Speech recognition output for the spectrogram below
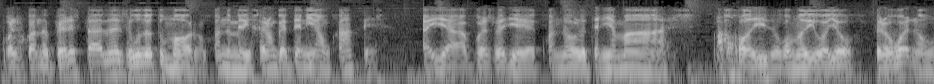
Pues cuando peor estaba en el segundo tumor, cuando me dijeron que tenía un cáncer. Ahí ya, pues oye, cuando lo tenía más, más jodido, como digo yo. Pero bueno,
